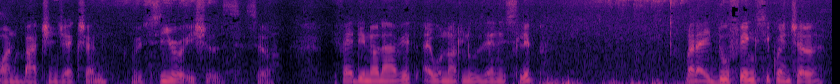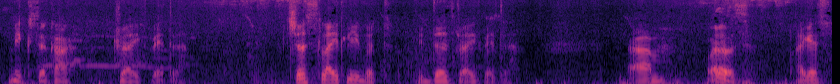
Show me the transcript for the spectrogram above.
on batch injection with zero issues. So if I did not have it, I would not lose any sleep. But I do think sequential makes the car drive better. Just slightly, but it does drive better. Um, what else? I guess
